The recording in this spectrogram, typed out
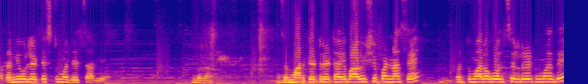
आता न्यू लेटेस्टमध्ये चालू आहे. बघा. असं मार्केट रेट आहे बावीसशे पन्नास आहे. पण तुम्हाला होलसेल रेटमध्ये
